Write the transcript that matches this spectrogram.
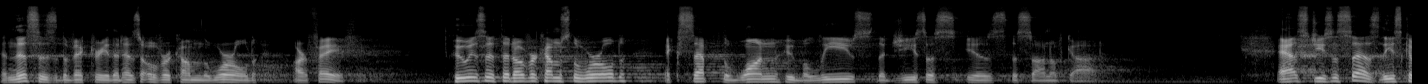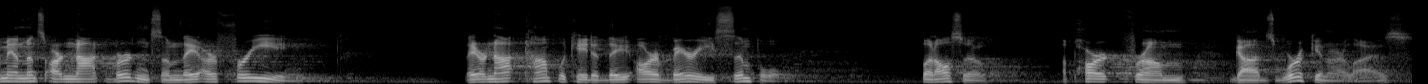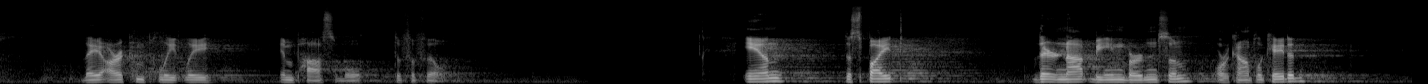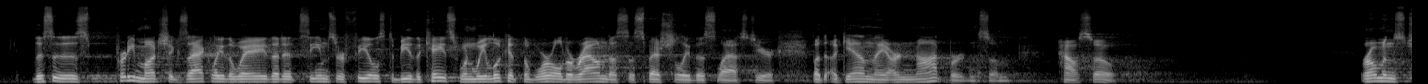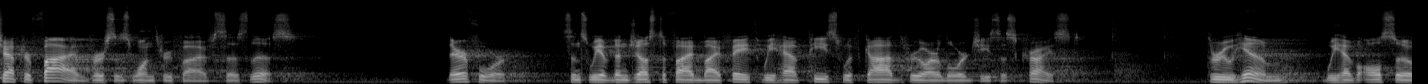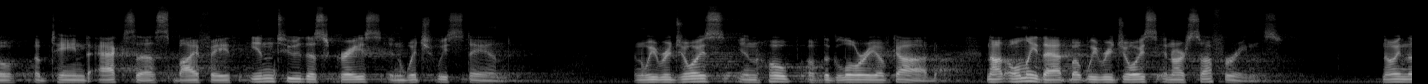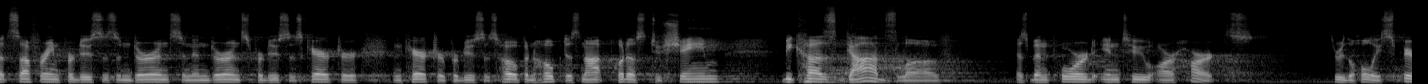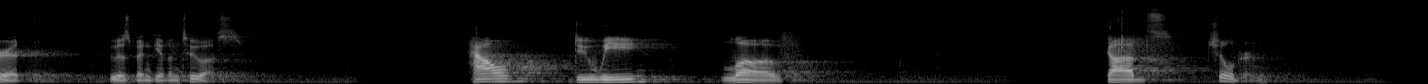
and this is the victory that has overcome the world, our faith. Who is it that overcomes the world? Except the one who believes that Jesus is the Son of God. As Jesus says, these commandments are not burdensome, they are freeing. They are not complicated, they are very simple, but also apart from God's work in our lives, they are completely impossible to fulfill. And despite their not being burdensome or complicated, this is pretty much exactly the way that it seems or feels to be the case when we look at the world around us, especially this last year. But again, they are not burdensome. How so? Romans chapter 5, verses 1 through 5 says this Therefore, since we have been justified by faith, we have peace with God through our Lord Jesus Christ. Through him, we have also obtained access by faith into this grace in which we stand. And we rejoice in hope of the glory of God. Not only that, but we rejoice in our sufferings, knowing that suffering produces endurance, and endurance produces character, and character produces hope, and hope does not put us to shame because God's love has been poured into our hearts through the Holy Spirit who has been given to us. How do we love God's children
